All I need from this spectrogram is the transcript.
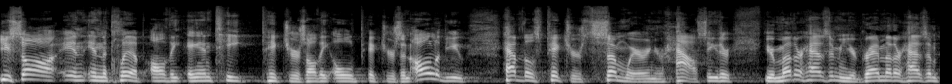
You saw in, in the clip all the antique pictures, all the old pictures, and all of you have those pictures somewhere in your house. Either your mother has them and your grandmother has them.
